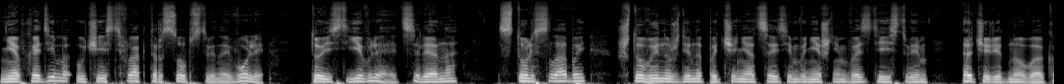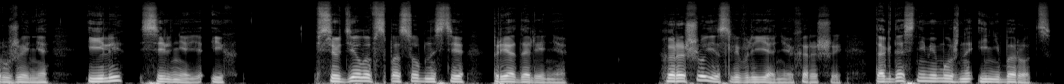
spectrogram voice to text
необходимо учесть фактор собственной воли, то есть является ли она столь слабой, что вынуждена подчиняться этим внешним воздействиям очередного окружения, или сильнее их. Все дело в способности преодоления. Хорошо, если влияния хороши, тогда с ними можно и не бороться.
